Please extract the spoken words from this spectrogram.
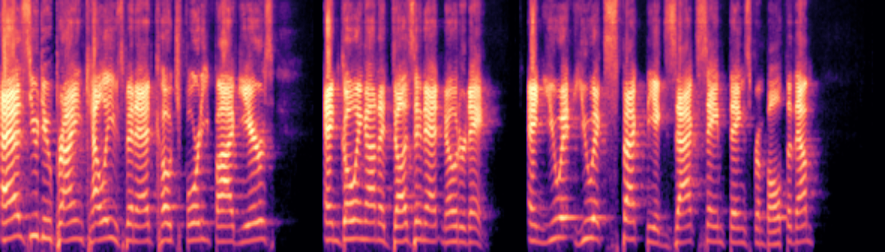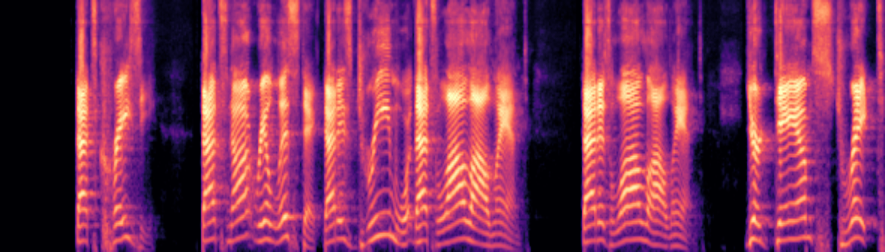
as you do Brian Kelly, who's been head coach 45 years and going on a dozen at Notre Dame. And you you expect the exact same things from both of them? That's crazy. That's not realistic. That is dream War- that's la la land. That is la la land. You're damn straight.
